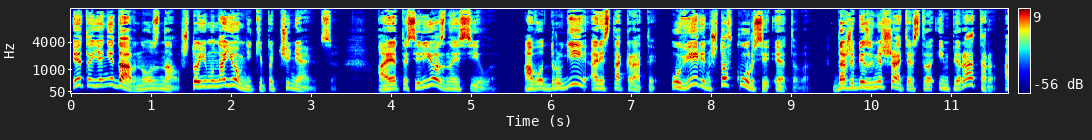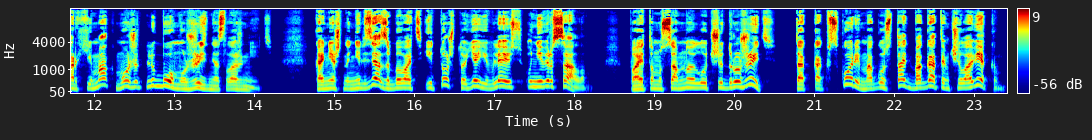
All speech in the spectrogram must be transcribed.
Это я недавно узнал, что ему наемники подчиняются. А это серьезная сила. А вот другие аристократы уверен, что в курсе этого. Даже без вмешательства императора Архимаг может любому жизнь осложнить. Конечно, нельзя забывать и то, что я являюсь универсалом. Поэтому со мной лучше дружить, так как вскоре могу стать богатым человеком,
